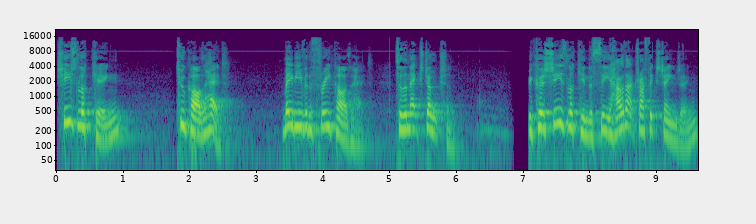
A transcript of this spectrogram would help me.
She's looking two cars ahead, maybe even three cars ahead, to the next junction. Because she's looking to see how that traffic's changing,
